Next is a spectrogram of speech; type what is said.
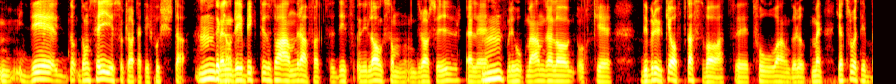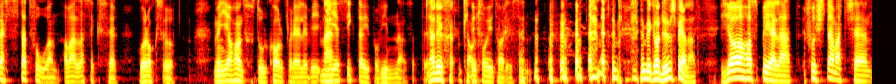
Mm, Det, de, de säger ju såklart att det är första. Mm, det är men klart. det är viktigt att ta andra för att det är, det är lag som drar sig ur eller Mm. vill ihop med andra lag. Och eh, det brukar oftast vara att eh, tvåan går upp. Men jag tror att det bästa tvåan av alla sexor går också upp. Men jag har inte så stor koll på det. Eller vi, Nej. vi siktar ju på att vinna. Så att, eh, Ja, det är det självklart. får vi ta det sen. Hur mycket har du spelat? Jag har spelat, första matchen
